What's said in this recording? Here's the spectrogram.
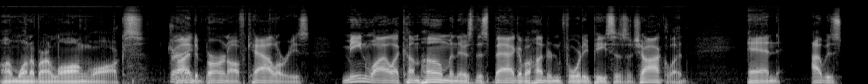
on one of our long walks, trying to burn off calories. Meanwhile, I come home and there's this bag of 140 pieces of chocolate, and I was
